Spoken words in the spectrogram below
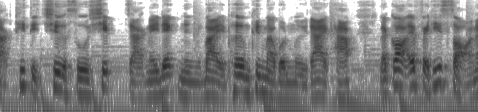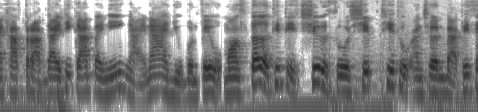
ดักที่ติดชื่อซูชิปจากในเด็ก1ใบเพิ่มขึ้นมาบนมือได้ครับ แล้วก็เอฟเฟกที่2นะครับตราบใดที่การ์ดใบนี้หงายหน้าอยู่บนฟิลมอนสเตอร์ที่ติดชื่อซูชิปที่ถูกอัญเชิญแบบพิเศ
